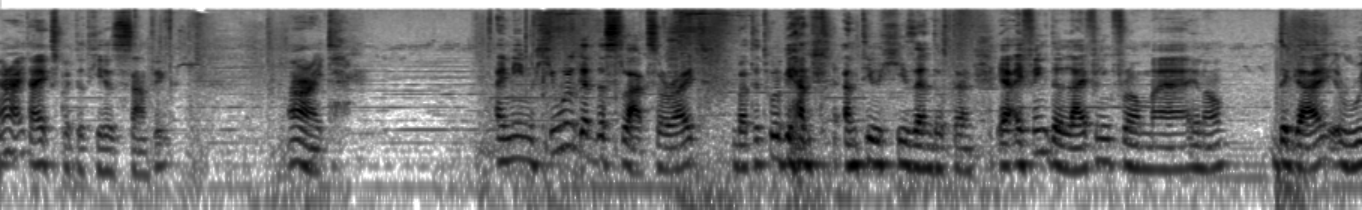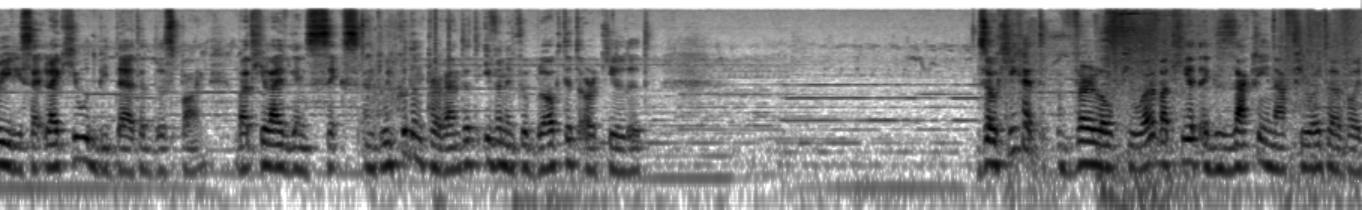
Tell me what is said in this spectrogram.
Alright, I expected he has something. Alright. I mean, he will get the slugs, alright? But it will be un until his end of turn. Yeah, I think the lifelink from, uh, you know, the guy really said, like, he would be dead at this point. But he life gained 6, and we couldn't prevent it even if we blocked it or killed it. So he had very low fuel, but he had exactly enough fuel to avoid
